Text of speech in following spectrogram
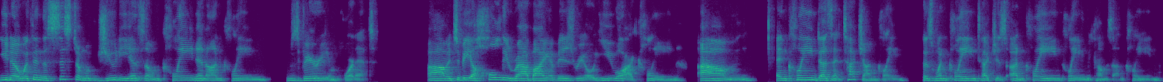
you know, within the system of Judaism, clean and unclean was very important. Um, and to be a holy rabbi of Israel, you are clean. Um, and clean doesn't touch unclean because when clean touches unclean, clean becomes unclean.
